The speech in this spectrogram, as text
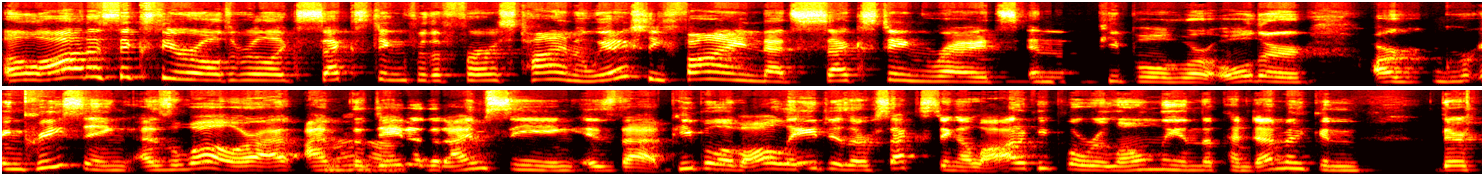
a lot of sixty-year-olds were like sexting for the first time, and we actually find that sexting rates in people who are older are increasing as well. Or I, am the data that I'm seeing is that people of all ages are sexting. A lot of people were lonely in the pandemic and they're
